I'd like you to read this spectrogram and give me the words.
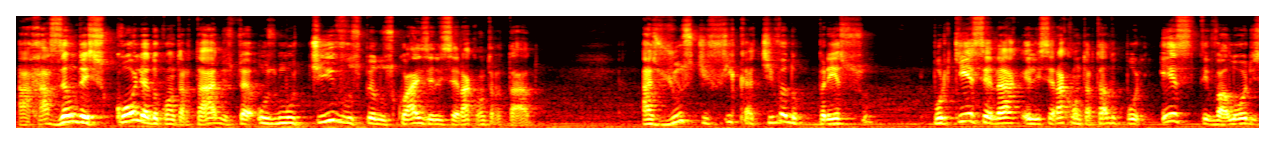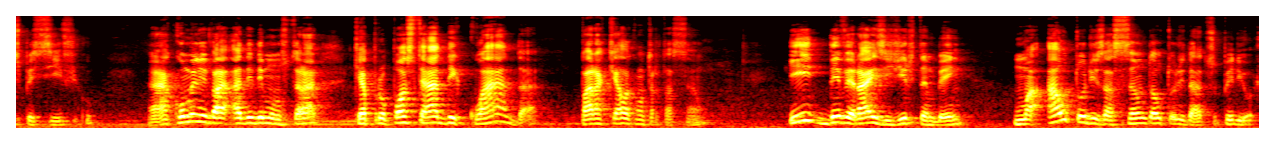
a razão da escolha do contratado, isto é, os motivos pelos quais ele será contratado, a justificativa do preço, por que será, ele será contratado por este valor específico, né? como ele vai a de demonstrar que a proposta é adequada para aquela contratação e deverá exigir também uma autorização da autoridade superior.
